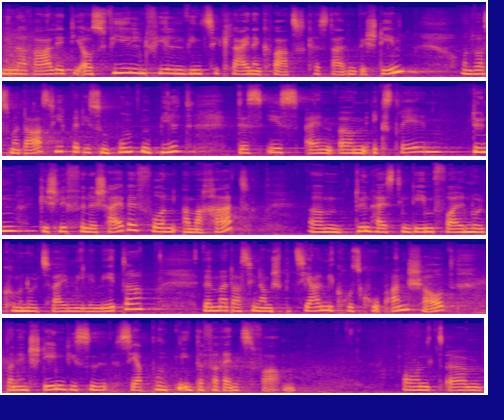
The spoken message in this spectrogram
äh, Minerale, die aus vielen, vielen winzig kleinen Quarzkristallen bestehen. Und was man da sieht bei diesem bunten Bild, das ist ein ähm, extrem dünn geschliffene Scheibe von Amachat. Ähm, dünn heißt in dem Fall 0,02 Millimeter. Wenn man das in einem Spezialmikroskop anschaut, dann entstehen diese sehr bunten Interferenzfarben. Und ähm,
